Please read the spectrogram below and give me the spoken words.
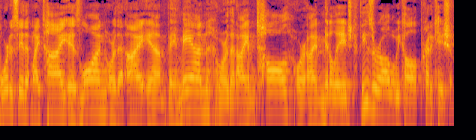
Or to say that my tie is long, or that I am a man, or that I am tall, or I am middle aged. These are all what we call predication.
